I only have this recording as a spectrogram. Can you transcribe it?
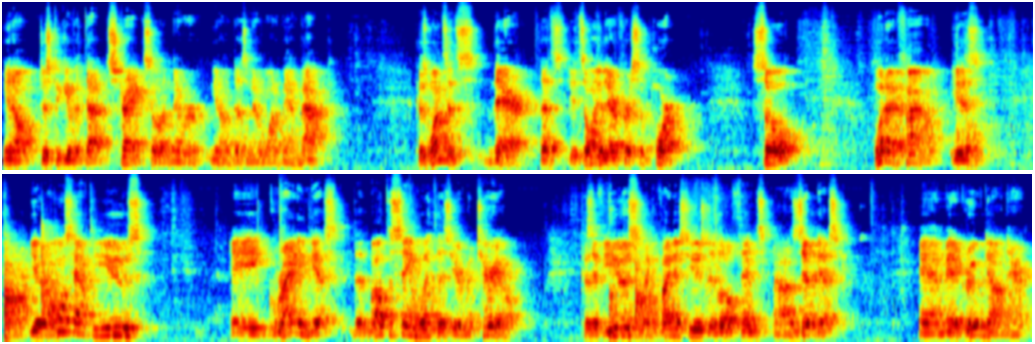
You know, just to give it that strength so it never, you know, doesn't ever want to bend back. Because once it's there, that's it's only there for support. So what I found is you almost have to use a grinding disc that's about the same width as your material. Because if you use, like if I just used a little thin uh, zip disc and made a groove down there,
